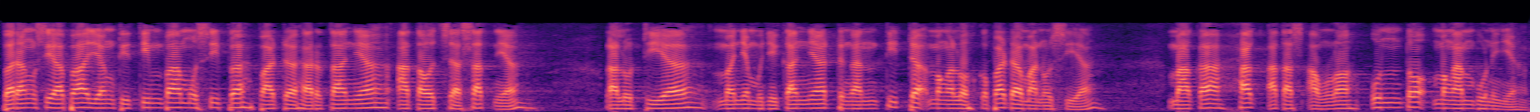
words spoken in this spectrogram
Barang siapa yang ditimpa musibah pada hartanya atau jasadnya, lalu dia menyembunyikannya dengan tidak mengeluh kepada manusia, maka hak atas Allah untuk mengampuninya.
